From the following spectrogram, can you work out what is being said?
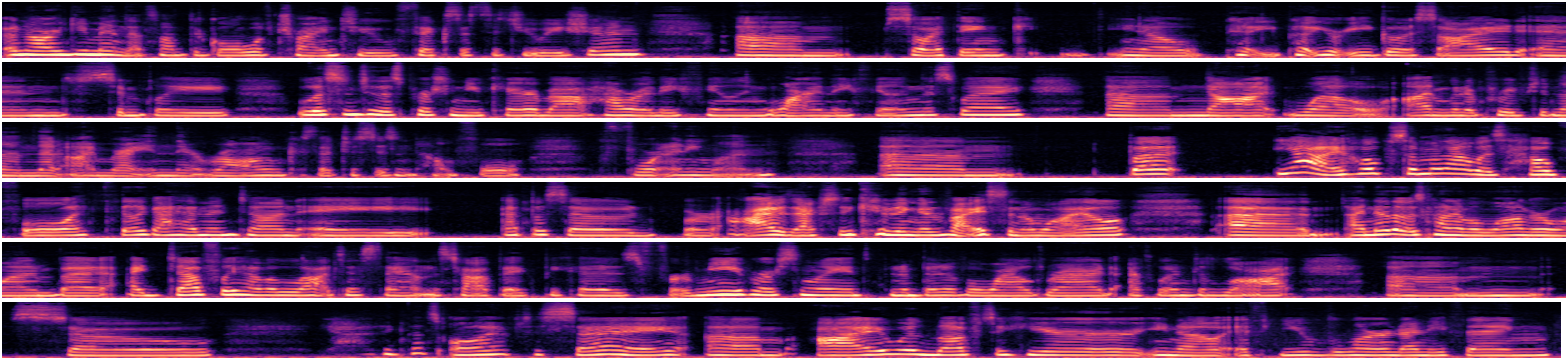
an argument, that's not the goal of trying to fix a situation. Um, so I think, you know, put, put your ego aside and simply listen to this person you care about. How are they feeling? Why are they feeling this way? Um, not, well, I'm going to prove to them that I'm right and they're wrong because that just isn't helpful for anyone. Um, but yeah, I hope some of that was helpful. I feel like I haven't done a episode where I was actually giving advice in a while. Um, I know that was kind of a longer one, but I definitely have a lot to say on this topic because for me personally, it's been a bit of a wild ride. I've learned a lot. Um, so yeah, I think that's all I have to say. Um, I would love to hear, you know, if you've learned anything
